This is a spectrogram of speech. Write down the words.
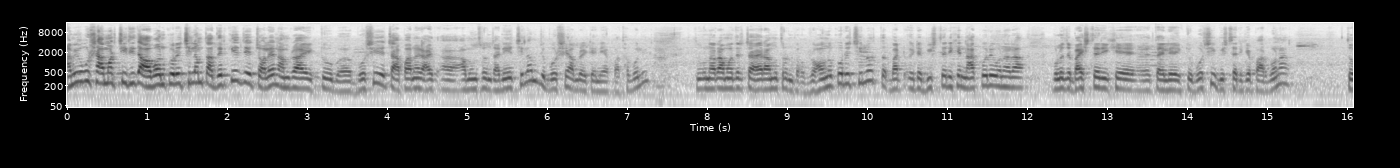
আমি অবশ্য আমার চিঠিতে আহ্বান করেছিলাম তাদেরকে যে চলেন আমরা একটু বসে চা পানের আমন্ত্রণ জানিয়েছিলাম যে বসে আমরা এটা নিয়ে কথা বলি। তো ওনারা আমাদের চায়ের আমন্ত্রণ গ্রহণও করেছিল বাট ওইটা বিশ তারিখে না করে ওনারা বলে যে বাইশ তারিখে তাইলে একটু বসি, বিশ তারিখে পারব না। তো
